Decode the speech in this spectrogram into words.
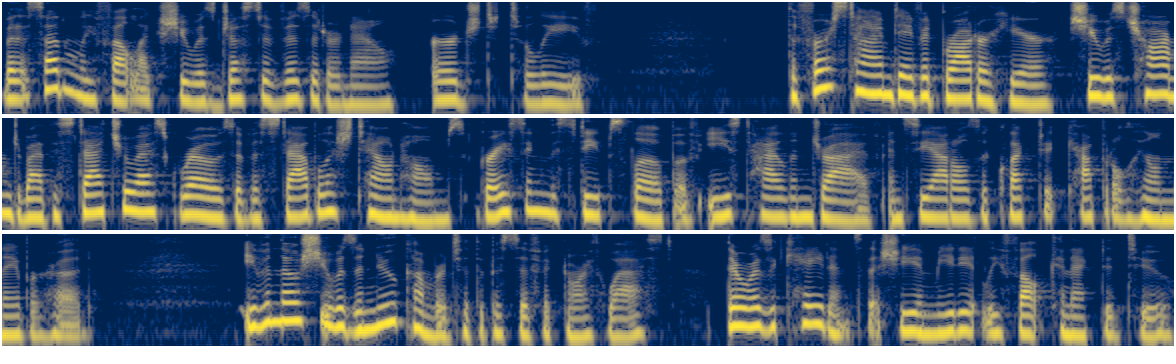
but it suddenly felt like she was just a visitor now, urged to leave. The first time David brought her here, she was charmed by the statuesque rows of established townhomes gracing the steep slope of East Highland Drive in Seattle's eclectic Capitol Hill neighborhood. Even though she was a newcomer to the Pacific Northwest, there was a cadence that she immediately felt connected to.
